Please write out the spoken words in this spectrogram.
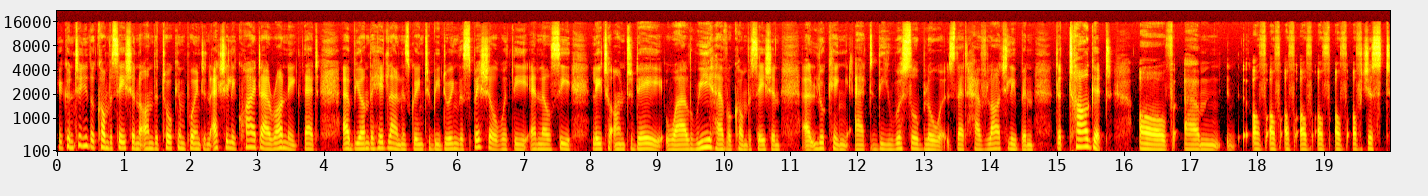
We continue the conversation on the talking point, and actually, quite ironic that uh, Beyond the Headline is going to be doing the special with the NLC later on today, while we have a conversation uh, looking at the whistleblowers that have largely been the target of um, of, of, of, of, of, of, of just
